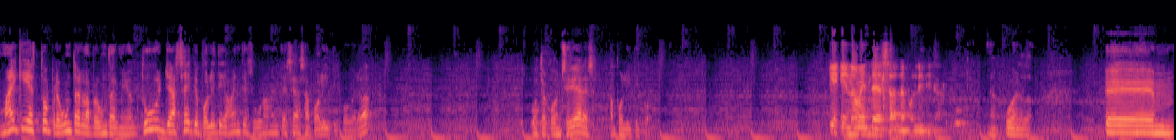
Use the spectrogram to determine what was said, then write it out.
Mikey, esto pregunta es la pregunta del millón. Tú ya sé que políticamente seguramente seas apolítico, ¿verdad? ¿O te consideres apolítico? Sí, no me interesa la política. De acuerdo. Eh,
